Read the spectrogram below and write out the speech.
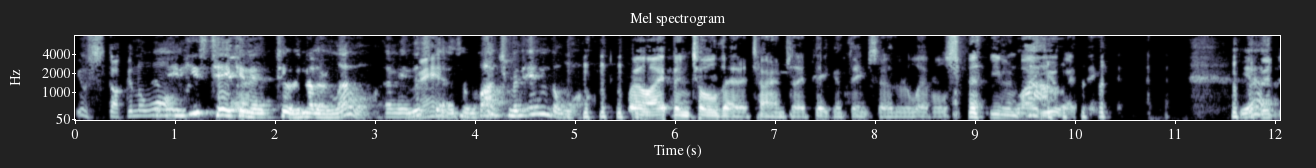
He was stuck in the wall. I mean, he's taking it to another level. I mean, this Man. guy's a watchman in the wall. well, I've been told that at times. I've taken things to other levels, even wow. by you, I think. yeah. Good,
